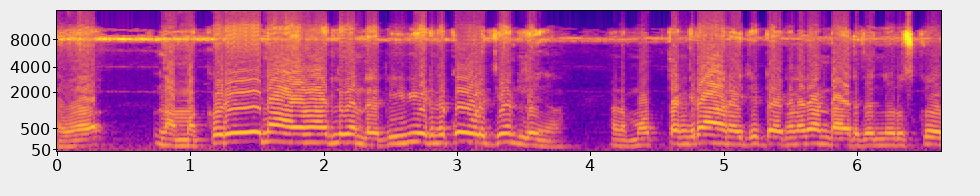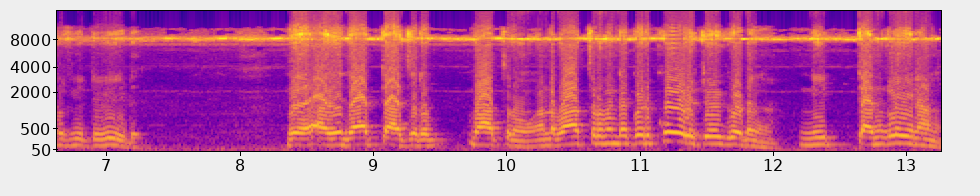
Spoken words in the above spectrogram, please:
അപ്പൊ നമുക്കൊരു ന്യായമായിട്ടുള്ള കണ്ടേ ഇപ്പൊ ഈ വീടിന്റെ ക്വാളിറ്റി കണ്ടില്ലേ മൊത്തം ഗ്രാനൈറ്റ് ഇട്ടേക്കണ രണ്ടായിരത്തി അഞ്ഞൂറ് സ്ക്വയർ ഫീറ്റ് വീട്. അതിന്റെ അറ്റാച്ച്ഡ് ബാത്റൂം കണ്ട ബാത്റൂമിന്റെ ഒക്കെ ഒരു ക്വാളിറ്റി നോക്കിക്കോട്ടെ നീറ്റ് ആൻഡ് ക്ലീൻ ആണ്.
